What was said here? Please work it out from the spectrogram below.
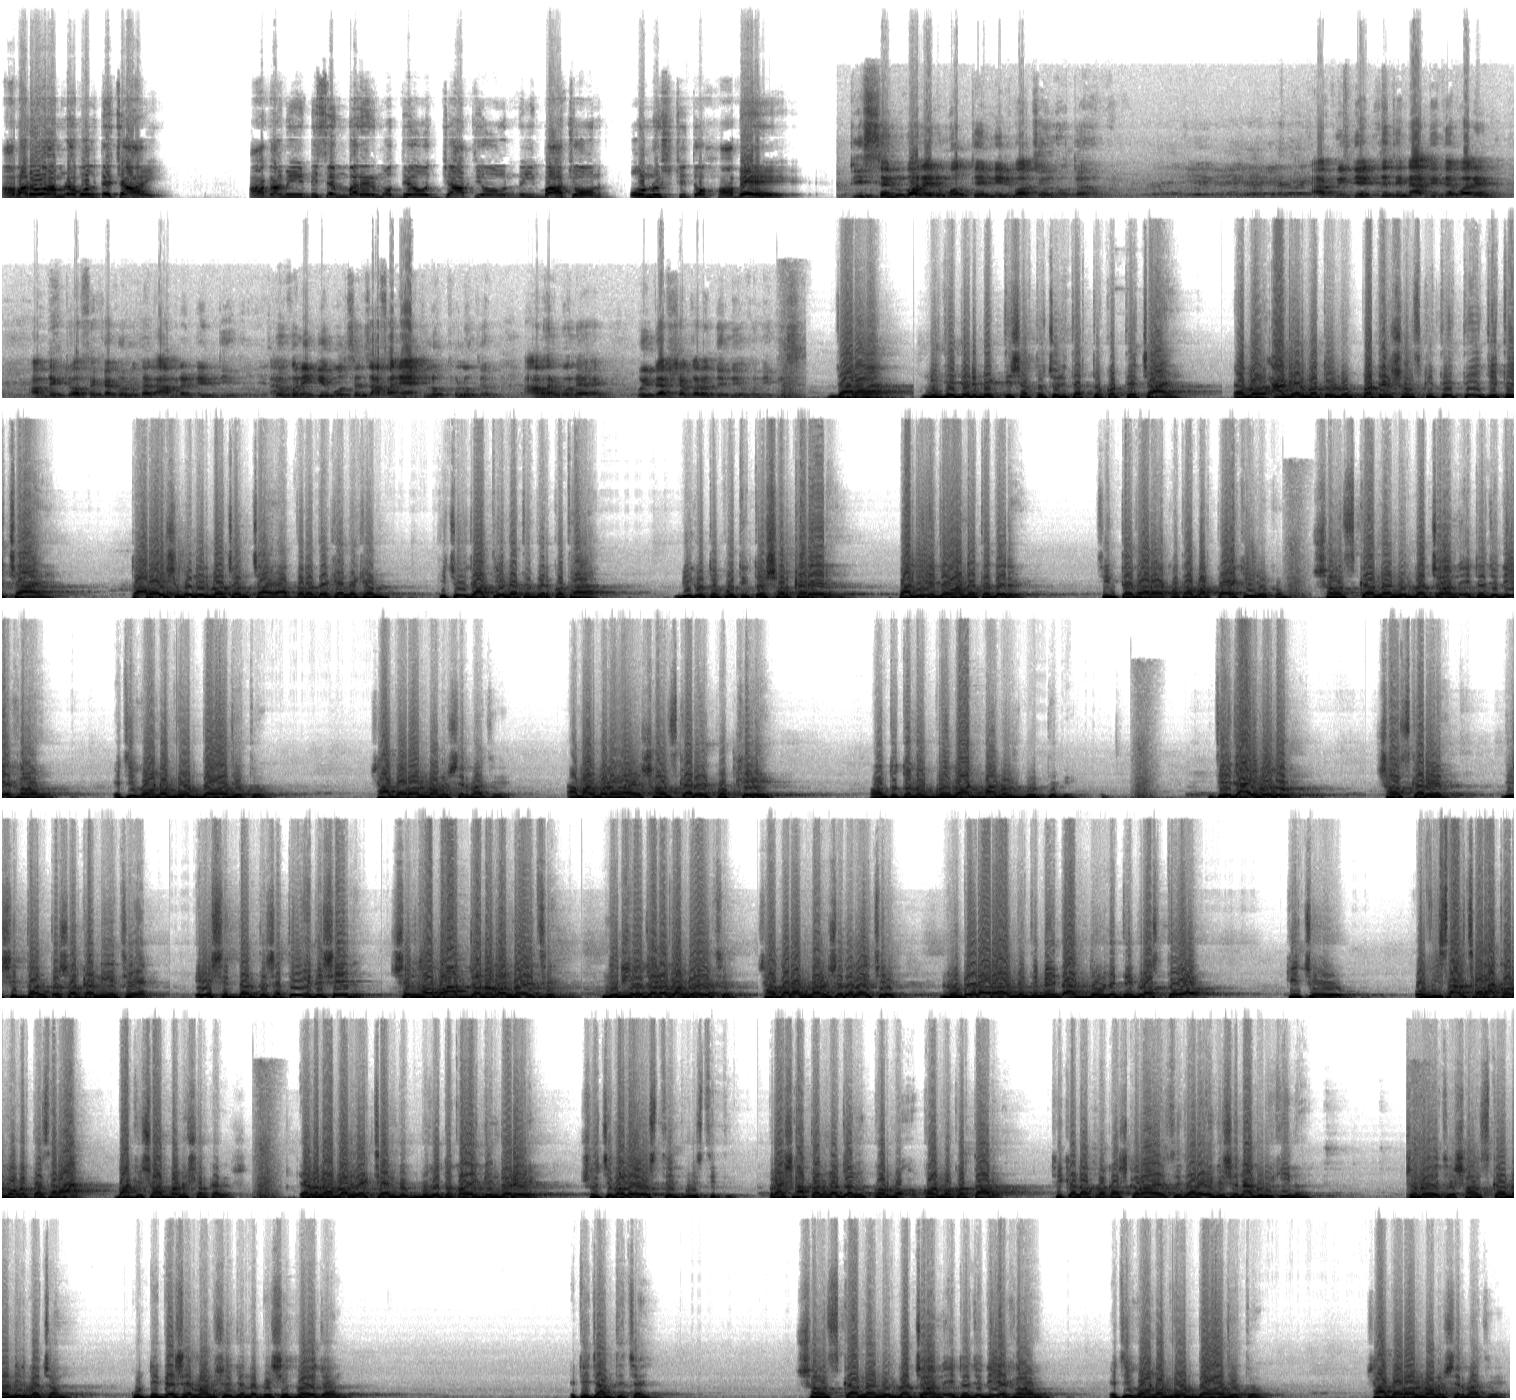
আবারও আমরা বলতে চাই আগামী ডিসেম্বরের মধ্যেও জাতীয় নির্বাচন অনুষ্ঠিত হবে। ডিসেম্বরের মধ্যে নির্বাচন হতে হবে। আপনি ডেট যদি না দিতে পারেন আমরা একটু অপেক্ষা করব তাহলে আমরা ডেট দিয়ে দেবো। আর ওখানে গিয়ে বলছে জাপানে এক লক্ষ লোক যাবে। আমার মনে হয় ওই ব্যবসা করার জন্য ওখানে গেছে যারা নিজেদের ব্যক্তি স্বার্থ চরিতার্থ করতে চায় এবং আগের মতো লুটপাটের সংস্কৃতিতে যেতে চায়, তারাই শুধু নির্বাচন চায়। আপনারা দেখেন এখন কিছু জাতীয় নেতাদের কথা, বিগত পতিত সরকারের পালিয়ে যাওয়া নেতাদের চিন্তাধারা, কথাবার্তা একই রকম। সংস্কার না নির্বাচন, এটা যদি এখন এটি গণভোট দেওয়া যেত, সাধারণ মানুষের মাঝে, আমার মনে হয় সংস্কারের পক্ষে অন্তত নব্বই ভাগ মানুষ ভোট দেবে। যে যাই বলুক, সংস্কারের যে সিদ্ধান্ত সরকার নিয়েছে, এই সিদ্ধান্তের সাথে এদেশের সিংহভাগ জনগণ রয়েছে, নিরীহ জনগণ রয়েছে, সাধারণ মানুষেরা রয়েছে, লুটেরা রাজনীতিবিদ আর দুর্নীতিগ্রস্ত কিছু অফিসার ছাড়া, কর্মকর্তা ছাড়া, বাকি সব মানুষ সরকারের। এখন আপনারা দেখছেন, বিগত কয়েকদিন ধরে সচিবালয়ে অস্থির পরিস্থিতি। প্রায় সাতান্ন জন কর্ম, কর্মকর্তার ঠিকানা প্রকাশ করা হয়েছে যারা এদেশে নাগরিকই নয়। রয়েছে, সংস্কার না নির্বাচন? কোনটি দেশের মানুষের জন্য বেশি প্রয়োজন? এটি জানতে চাই। সংস্কার না নির্বাচন, এটা যদি এখন এটি গণভোট দেওয়া যেত, সাধারণ মানুষের মাঝে,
